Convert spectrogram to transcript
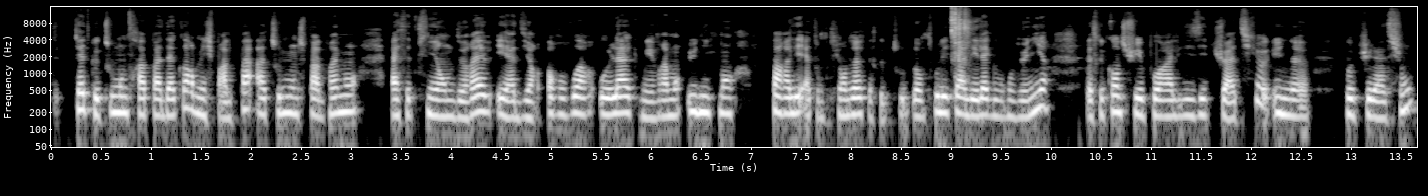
peut-être que tout le monde sera pas d'accord mais je parle pas à tout le monde je parle vraiment à cette cliente de rêve et à dire au revoir au lac mais vraiment uniquement parler à ton client de rêve parce que dans tous les cas les lacs vont venir parce que quand tu es paralysé tu attires une population,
